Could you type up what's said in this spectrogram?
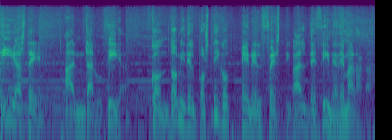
Días de Andalucía, con Domi del Postigo en el Festival de Cine de Málaga.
